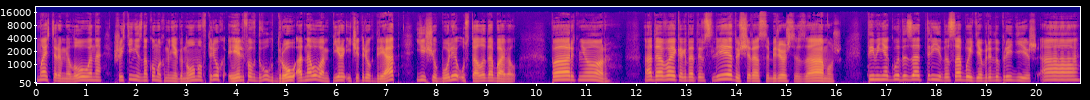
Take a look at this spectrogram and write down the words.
мастера Мелоуэна, шести незнакомых мне гномов, трех эльфов, двух дроу, одного вампира и четырех дриад, еще более устало добавил. «Партнер, а давай, когда ты в следующий раз соберешься замуж, ты меня года за три до события предупредишь, а,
